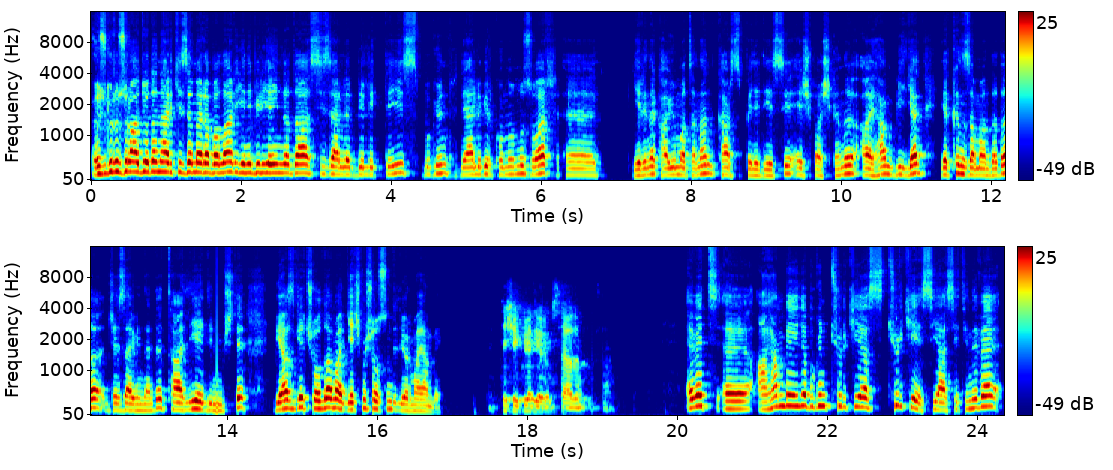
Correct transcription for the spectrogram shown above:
Özgürüz Radyo'dan herkese merhabalar. Yeni bir yayında da sizlerle birlikteyiz. Bugün değerli bir konuğumuz var. Ee, yerine kayyum atanan Kars Belediyesi eş başkanı Ayhan Bilgen yakın zamanda da cezaevinden de tahliye edilmişti. Biraz geç oldu ama geçmiş olsun diliyorum Ayhan Bey. Teşekkür ediyorum. Sağ olun. Sağ olun. Evet, e, Ayhan Bey ile bugün Türkiye Türkiye siyasetini ve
